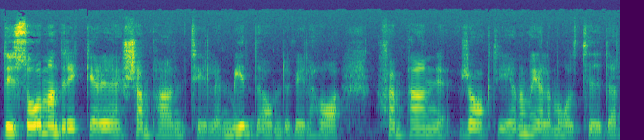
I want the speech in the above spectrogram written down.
det är så man dricker champagne till en middag om du vill ha champagne rakt igenom hela måltiden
